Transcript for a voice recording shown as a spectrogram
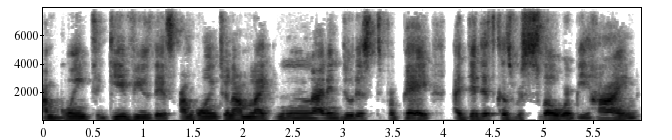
I'm going to give you this. I'm going to. And I'm like, mm, I didn't do this for pay. I did this because we're slow. We're behind.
